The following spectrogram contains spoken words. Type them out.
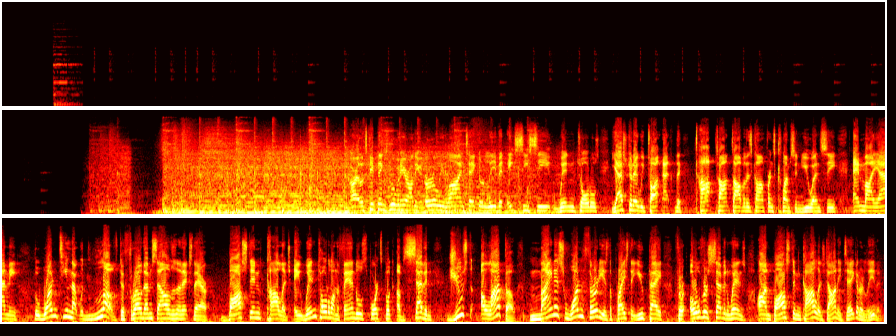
Right, let's keep things moving here on the early line. Take it or leave it. ACC win totals. Yesterday, we talked at the top, top, top of this conference Clemson, UNC, and Miami. The one team that would love to throw themselves in the mix there, Boston College. A win total on the FanDuel Sportsbook of seven. Juiced a lot, though. Minus 130 is the price that you pay for over seven wins on Boston College. Donnie, take it or leave it.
